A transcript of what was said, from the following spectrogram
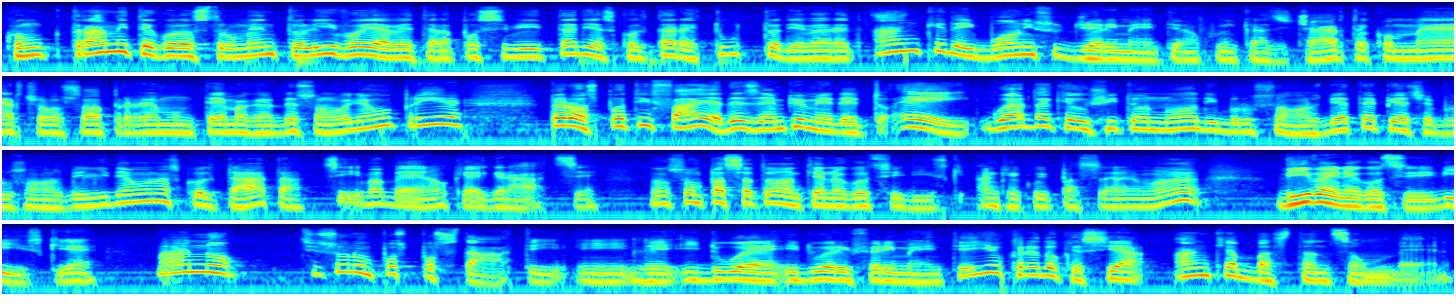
Con, tramite quello strumento lì voi avete la possibilità di ascoltare tutto, di avere anche dei buoni suggerimenti in alcuni casi. Certo è commercio, lo so, apriremo un tema che adesso non vogliamo aprire, però Spotify ad esempio mi ha detto ehi, guarda che è uscito un nuovo di Bruce Hornsby, a te piace Bruce Hornsby, gli diamo un'ascoltata? Sì, va bene, ok, grazie. Non sono passato davanti a negozi di dischi, anche qui passeremo, eh? viva i negozi di dischi, eh? ma hanno si sono un po' spostati i, le, i, due, i due riferimenti e io credo che sia anche abbastanza un bene.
